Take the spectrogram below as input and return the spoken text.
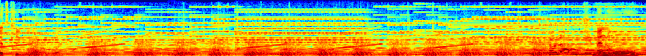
Jetzt kriegen wir ihn wohl. Menno.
